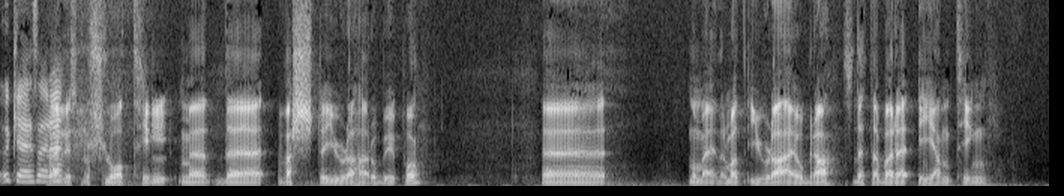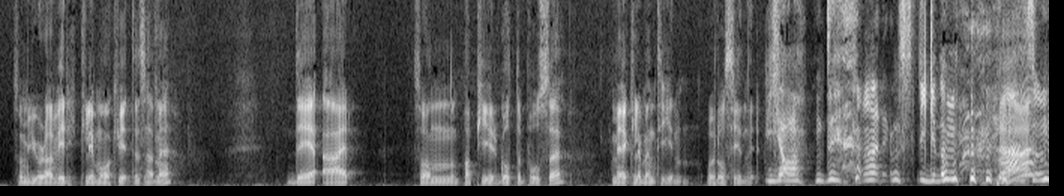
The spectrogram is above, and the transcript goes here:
OK, har jeg har lyst til å slå til med det verste jula har å by på. Eh, nå må jeg innrømme at jula er jo bra, så dette er bare én ting som jula virkelig må kvitte seg med. Det er sånn papirgodtepose med klementin og rosiner. Ja, det er en styggedom som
